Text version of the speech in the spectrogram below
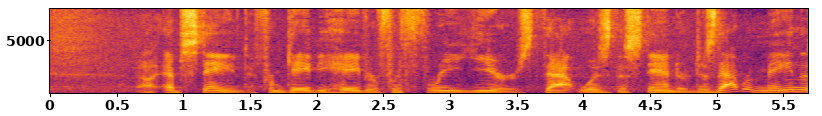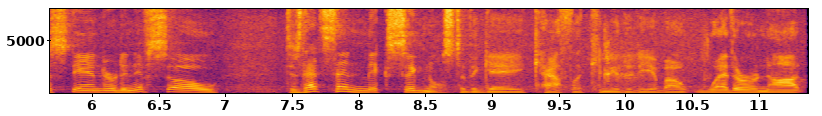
uh, abstained from gay behavior for three years, that was the standard. Does that remain the standard? And if so, does that send mixed signals to the gay Catholic community about whether or not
